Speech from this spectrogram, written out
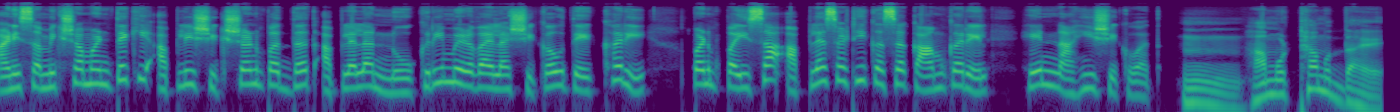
आणि समीक्षा म्हणते की आपली शिक्षण पद्धत आपल्याला नोकरी मिळवायला शिकवते खरी पण पैसा आपल्यासाठी कसं काम करेल हे नाही शिकवत. हा मोठा मुद्दा आहे.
